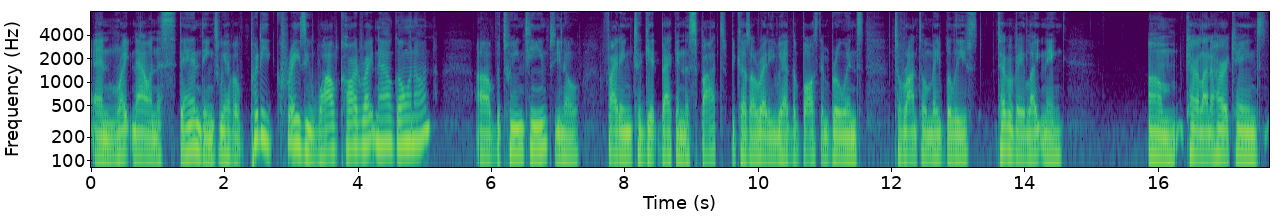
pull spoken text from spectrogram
And right now in the standings we have a pretty crazy wild card right now going on uh between teams you know fighting to get back in the spots because already we had the Boston Bruins, Toronto Maple Leafs, Tampa Bay Lightning, um, Carolina Hurricanes,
